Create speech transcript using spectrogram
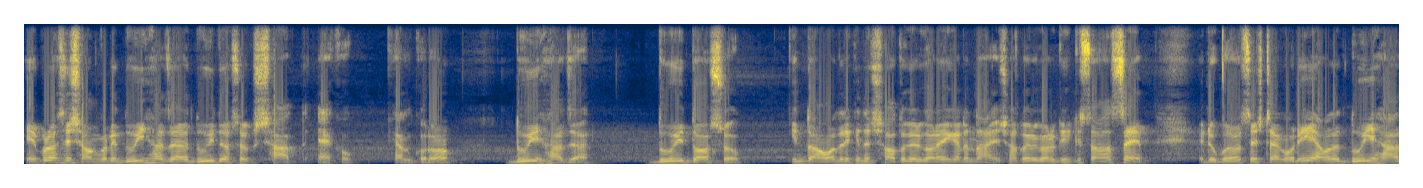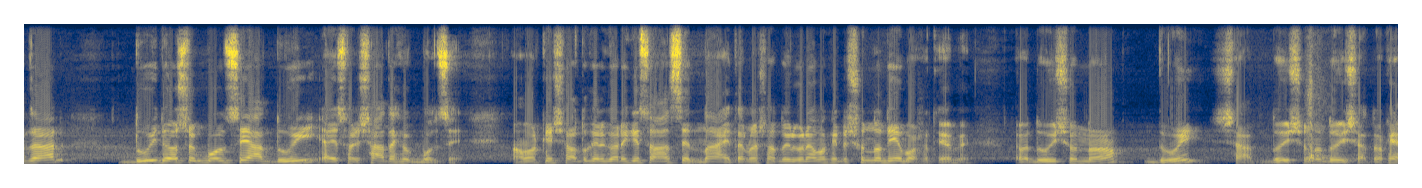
এরপর আসে সংকটে দুই হাজার দুই দশক সাত একক। খেয়াল করো, দুই হাজার দুই দশক। কিন্তু আমাদের কিন্তু শতকের ঘরে এখানে নাই। শতকের ঘরে কিছু আছে? একটু বোঝার চেষ্টা করি। আমাদের দুই হাজার দুই দশক বলছে আর দুই সরি সাত একক বলছে। আমার কি শতকের ঘরে কিছু আছে? নাই, তার মানে শতকের ঘরে আমাকে একটু শূন্য দিয়ে বসাতে হবে। এবার দুই শূন্য, দুই সাত, দুই শূন্য, দুই সাত ওকে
